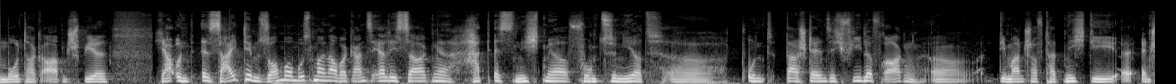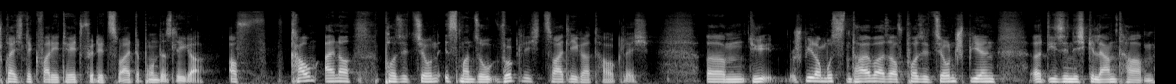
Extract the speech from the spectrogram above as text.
Montagabendspiel. Ja, und seit dem Sommer muss man aber ganz ehrlich sagen, hat es nicht mehr funktioniert. Und da stellen sich viele Fragen. Äh, die Mannschaft hat nicht die äh, entsprechende Qualität für die zweite Bundesliga. Auf kaum einer Position ist man so wirklich zweitligatauglich. Ähm, die Spieler mussten teilweise auf Positionen spielen, äh, die sie nicht gelernt haben.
